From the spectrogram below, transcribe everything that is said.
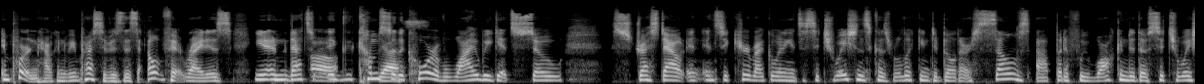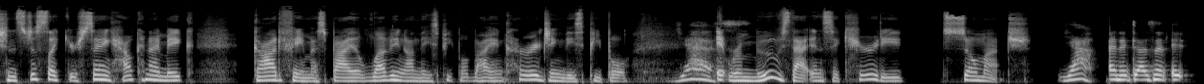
important? How can it be impressive? Is this outfit right? Is, you know, and that's, uh, it comes yes. to the core of why we get so stressed out and insecure about going into situations because we're looking to build ourselves up. But if we walk into those situations, just like you're saying, how can I make God famous by loving on these people, by encouraging these people? Yes. It removes that insecurity so much. Yeah. And it doesn't, it,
